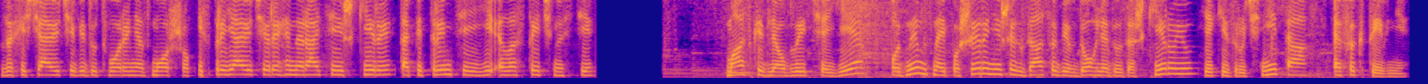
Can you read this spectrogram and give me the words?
захищаючи від утворення зморшок і сприяючи регенерації шкіри та підтримці її еластичності. Маски для обличчя є одним з найпоширеніших засобів догляду за шкірою, які зручні та ефективні.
